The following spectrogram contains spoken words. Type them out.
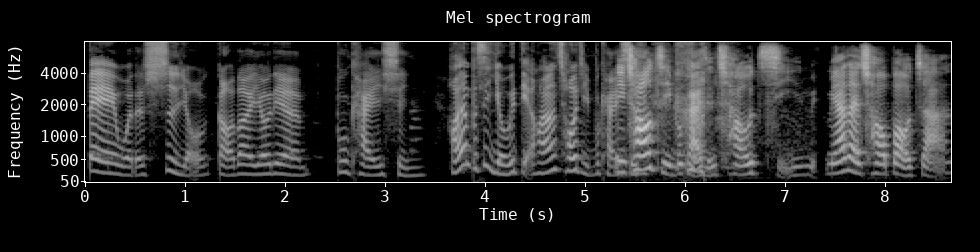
被我的室友搞到有点不开心，好像不是有一点，好像超级不开心。你超级不开心，超级，米亚仔超爆炸。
